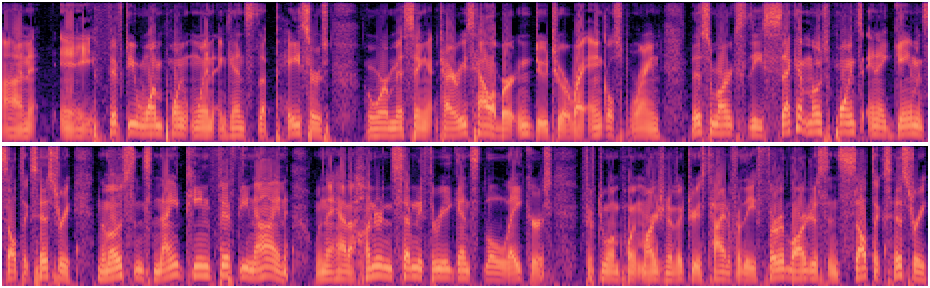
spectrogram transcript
on a 51 point win against the Pacers, who were missing Tyrese Halliburton due to a right ankle sprain. This marks the second most points in a game in Celtics history, the most since 1959 when they had 173 against the Lakers. 51 point margin of victory is tied for the third largest in Celtics history.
